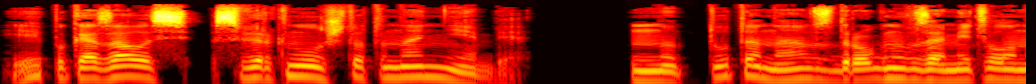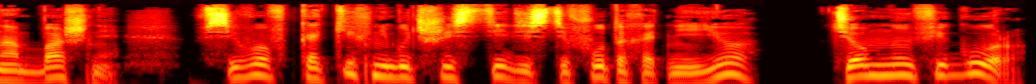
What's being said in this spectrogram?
Ей показалось, сверкнуло что-то на небе. Но тут она, вздрогнув, заметила на башне, всего в каких-нибудь шестидесяти футах от нее, темную фигуру.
